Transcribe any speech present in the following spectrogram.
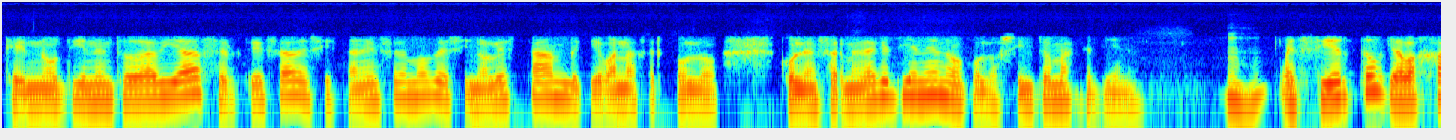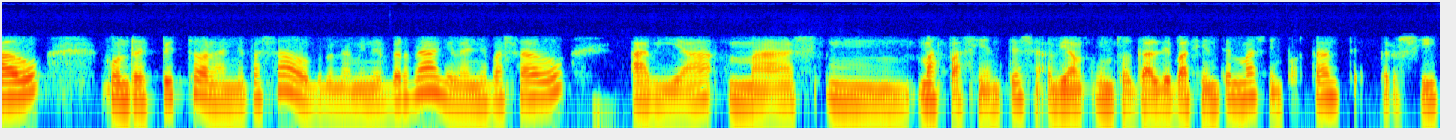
que no tienen todavía certeza de si están enfermos, de si no lo están, de qué van a hacer con, lo, con la enfermedad que tienen o con los síntomas que tienen. Es cierto que ha bajado con respecto al año pasado, pero también es verdad que el año pasado había más, mm, más pacientes, había un total de pacientes más importante, pero sí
